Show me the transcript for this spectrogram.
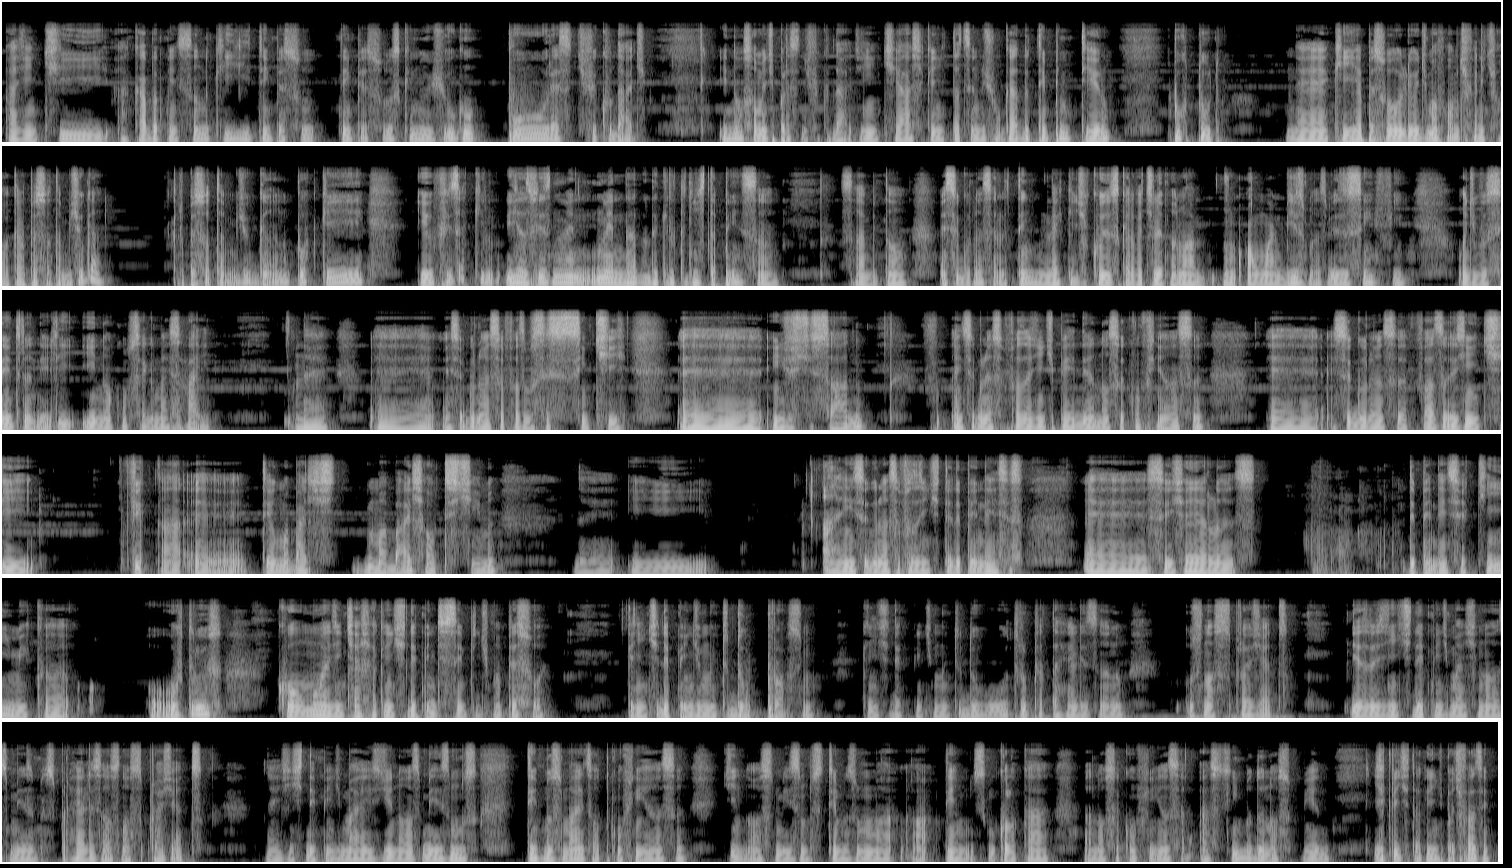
a gente acaba pensando que tem, pessoa, tem pessoas que nos julgam por essa dificuldade. E não somente por essa dificuldade, a gente acha que a gente está sendo julgado o tempo inteiro por tudo, né? Que a pessoa olhou de uma forma diferente, aquela pessoa está me julgando. Aquela pessoa está me julgando porque eu fiz aquilo. E às vezes não é, não é nada daquilo que a gente está pensando, sabe? Então, a insegurança ela tem um leque de coisas que ela vai te levando a, a um abismo, às vezes sem fim, onde você entra nele e não consegue mais sair, né? É, a insegurança faz você se sentir é, injustiçado. A insegurança faz a gente perder a nossa confiança. É, a insegurança faz a gente ficar é, ter uma baixa, uma baixa autoestima, né? E a insegurança faz a gente ter dependências, é, seja elas dependência química, outros como a gente achar que a gente depende sempre de uma pessoa. Que a gente depende muito do próximo. Que a gente depende muito do outro para estar tá realizando os nossos projetos. E às vezes a gente depende mais de nós mesmos para realizar os nossos projetos. Né? A gente depende mais de nós mesmos, termos mais autoconfiança, de nós mesmos termos uma, termos colocar a nossa confiança acima do nosso medo e acreditar que a gente pode fazer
